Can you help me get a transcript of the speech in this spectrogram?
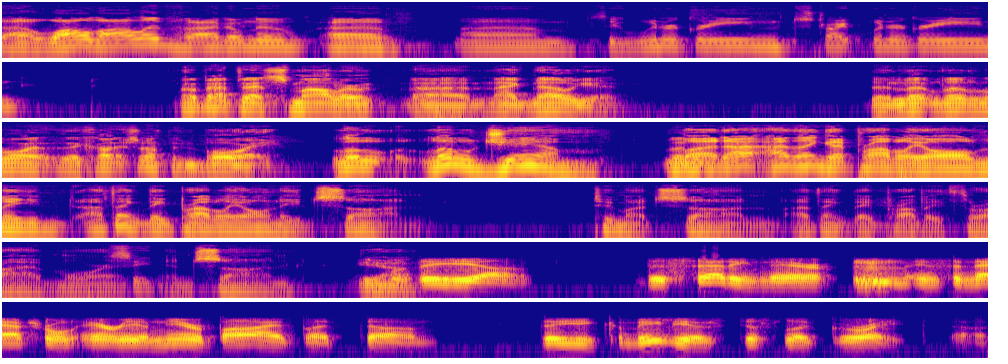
uh wild olive. I don't know. Uh, um, see, wintergreen, striped wintergreen. What about that smaller uh, magnolia? The little, little boy, they call it something boy. Little little Jim. Little, but I, I, think that probably all need. I think they probably all need sun. Too much sun. I think they probably thrive more in, in sun. Yeah. Well, the uh, the setting there is a natural area nearby, but um, the camellias just look great uh,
